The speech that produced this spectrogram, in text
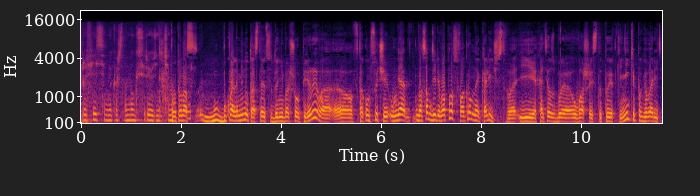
профессия, мне кажется, намного серьезнее, чем Вот у нас буквально минута остается до небольшого перерыва. Э, В таком случае у меня на самом деле вопросов огромное количество. И хотелось бы у вашей статуэтки Ники поговорить.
